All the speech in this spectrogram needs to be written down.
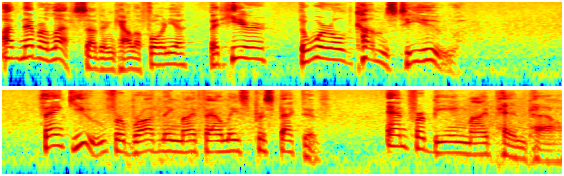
I've never left Southern California, but here the world comes to you. Thank you for broadening my family's perspective and for being my pen pal.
